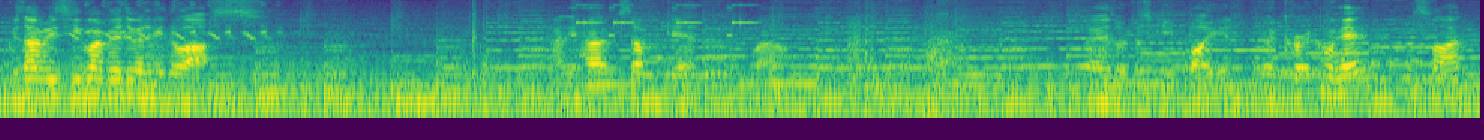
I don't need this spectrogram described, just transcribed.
Because that means he won't be able to do anything to us. And he hurt himself again. Wow. May as well just keep biting. A critical hit, that's fine.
